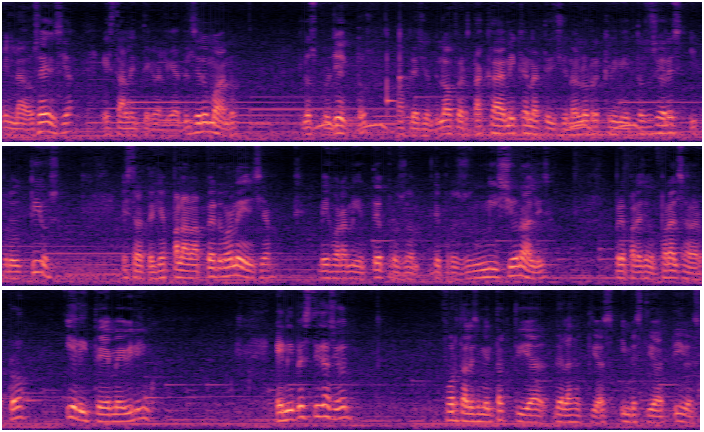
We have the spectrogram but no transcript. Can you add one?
en la docencia está la integralidad del ser humano, los proyectos, ampliación de la oferta académica en atención a los requerimientos sociales y productivos, estrategia para la permanencia, mejoramiento de, procesos, misionales, preparación para el saber pro y el ITM bilingüe. En investigación, fortalecimiento de las actividades investigativas,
